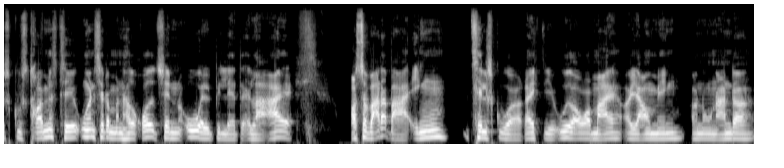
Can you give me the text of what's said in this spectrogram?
skulle strømmes til, uanset om man havde råd til en OL-billet eller ej. Og så var der bare ingen tilskuere rigtigt, ud over mig og Yao Ming og nogle andre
